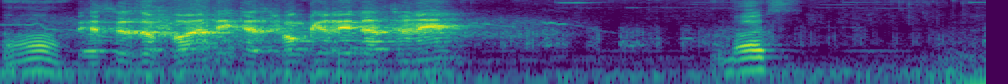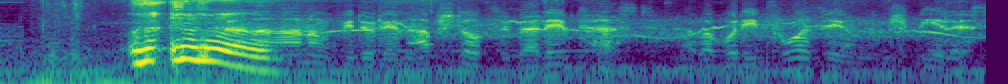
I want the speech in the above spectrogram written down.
Ah, Bist du so freundlich, das Funkgerät dazu nehmen? was? Keine Ahnung, wie du den Absturz überlebt hast. Aber wo die Vorsehung im Spiel ist,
